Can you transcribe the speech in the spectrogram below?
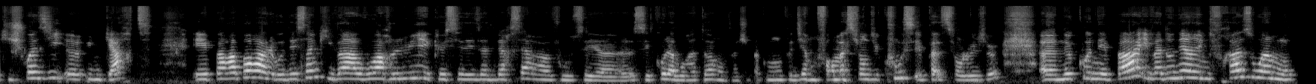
qui, choisit une carte. Et par rapport au dessin qu'il va avoir lui et que ses adversaires ses, ses, collaborateurs, enfin, je ne sais pas comment on peut dire en formation du coup, c'est pas sur le jeu, ne connaît pas, il va donner une phrase ou un mot.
